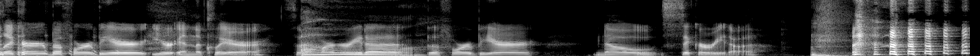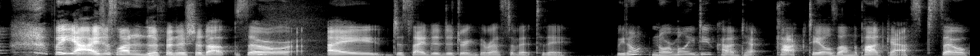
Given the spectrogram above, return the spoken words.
Liquor before beer, you're in the clear. So margarita Oh. before beer, no sickerita. but yeah, I just wanted to finish it up. So I decided to drink the rest of it today. We don't normally do contact cocktails on the podcast. So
